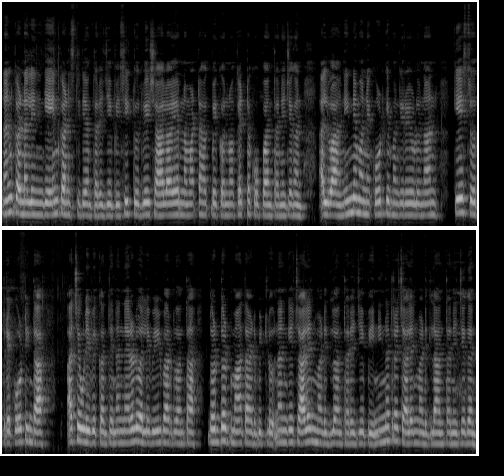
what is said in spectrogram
ನನ್ನ ಕಣ್ಣಲ್ಲಿ ನಿನಗೆ ಏನು ಕಾಣಿಸ್ತಿದೆ ಅಂತಾರೆ ಜೆ ಪಿ. ಸಿಟ್ಟು, ದ್ವೇಷ, ಲಾಯರ್ನ ಮಟ್ಟ ಹಾಕಬೇಕು ಅನ್ನೋ ಕೆಟ್ಟ ಕೋಪ ಅಂತಾನೆ ಜಗನ್. ಅಲ್ವಾ? ನಿನ್ನೆ ಮೊನ್ನೆ ಕೋರ್ಟ್ಗೆ ಬಂದಿರೋ ಇವಳು ನಾನು ಕೇಸ್ ಸೋತ್ರೆ ಕೋರ್ಟಿಂದ ಆಚೆ ಉಳಿಬೇಕಂತೆ. ನನ್ನ ನೆರಳು ಅಲ್ಲಿ ಬೀಳಬಾರ್ದು ಅಂತ ದೊಡ್ಡ ದೊಡ್ಡ ಮಾತಾಡಿಬಿಟ್ಲು. ನನಗೆ ಚಾಲೆಂಜ್ ಮಾಡಿದ್ಲು ಅಂತಾರೆ ಜೆ ಪಿ. ನಿನ್ನ ಹತ್ರ ಚಾಲೆಂಜ್ ಮಾಡಿದ್ಲಾ ಅಂತಾನೆ ಜಗನ್.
